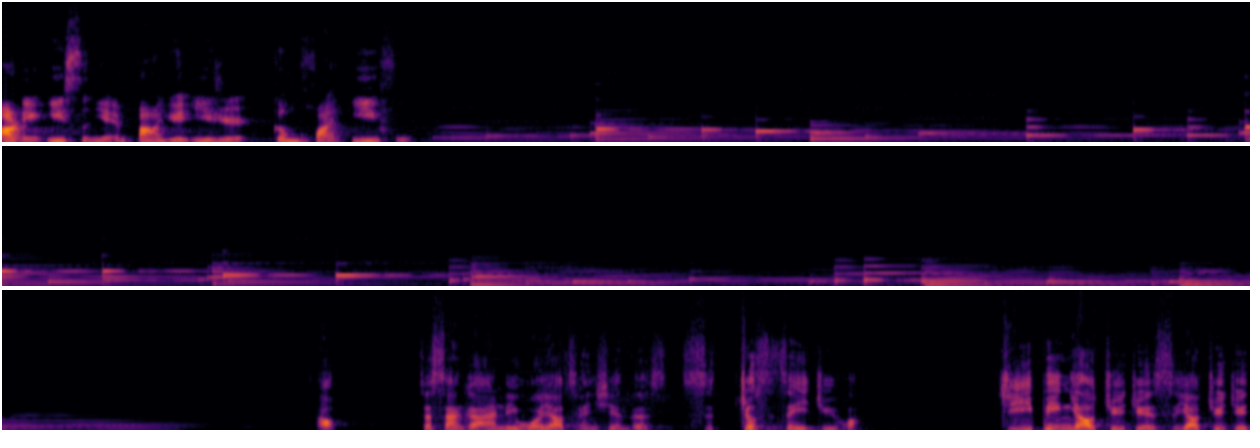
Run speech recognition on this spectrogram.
二零一四年八月一日，更换衣服。好，这三个案例我要呈现的是，就是这一句话：疾病要解决是要解决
